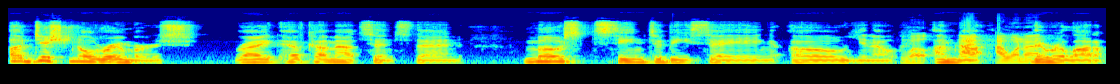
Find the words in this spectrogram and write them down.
additional rumors, right, have come out since then. Most seem to be saying, "Oh, you know, Well, I'm not." I, I want there were a lot of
